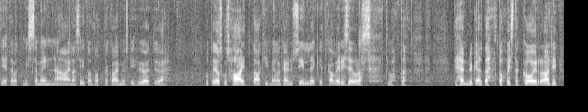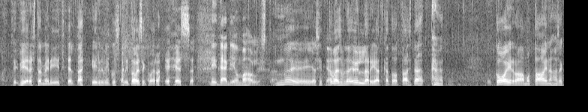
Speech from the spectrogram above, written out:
tietävät missä mennään aina. Siitä on totta kai myöskin hyötyä, mutta joskus haittaakin. Meillä on käynyt silleenkin, että kaveri seurassa tuota, kännykältä toista koiraa, niin vierestä meni itseltä hirvi, kun se oli toisen koiran edessä. niin, tämäkin on mahdollista. Niin, ja sitten tulee semmoinen ylläri, että katsotaan sitä koiraa, mutta ainahan se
